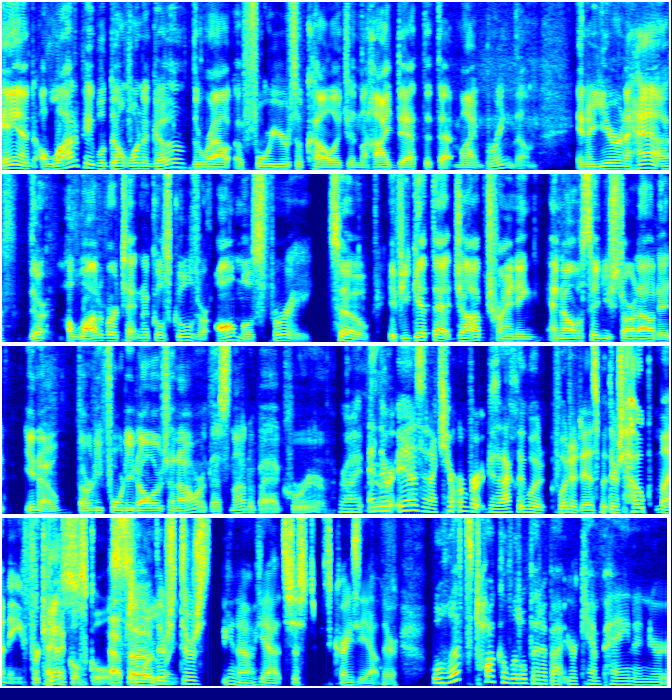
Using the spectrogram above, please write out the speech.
And a lot of people don't want to go the route of four years of college and the high debt that that might bring them. In a year and a half, there a lot of our technical schools are almost free. So if you get that job training and all of a sudden you start out at, you know, $30, $40 an hour, that's not a bad career. Right. And Yeah. there is, and I can't remember exactly what, what it is, but there's hope money for technical Yes, schools. So there's there's you know, yeah, it's just it's crazy out there. Well, let's talk a little bit about your campaign and your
